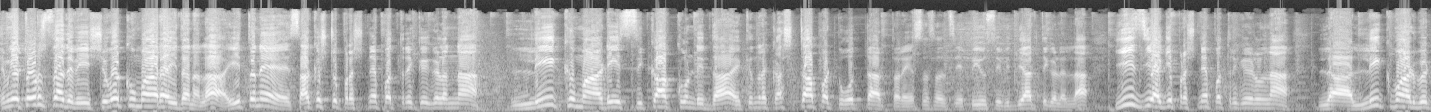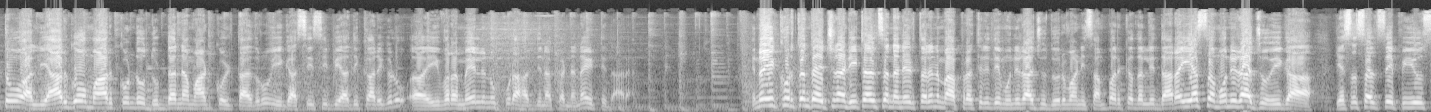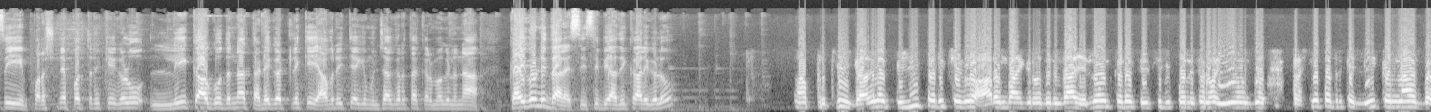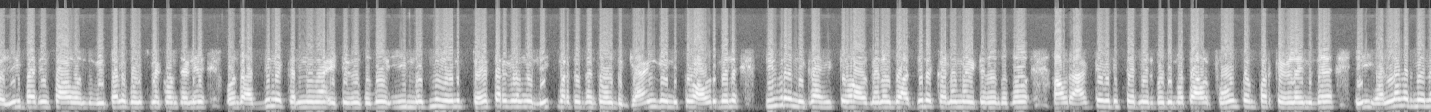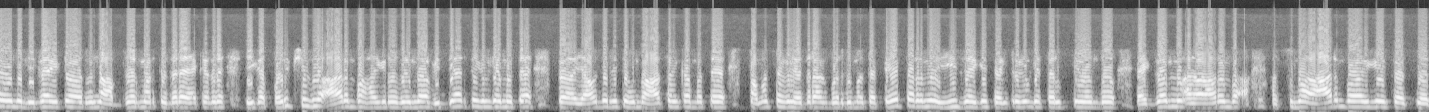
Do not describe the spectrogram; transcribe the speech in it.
ನಿಮಗೆ ತೋರಿಸ್ತಾ ಇದೀವಿ, ಶಿವಕುಮಾರ ಇದಾನಲ್ಲ, ಈತನೇ ಸಾಕಷ್ಟು ಪ್ರಶ್ನೆ ಪತ್ರಿಕೆಗಳನ್ನ ಲೀಕ್ ಮಾಡಿ ಸಿಕ್ಕಾಕೊಂಡಿದ್ದ, ಯಾಕಂದ್ರೆ ಕಷ್ಟಪಟ್ಟು ಓದ್ತಾ ಇರ್ತಾರೆ S S L C, P U C ವಿದ್ಯಾರ್ಥಿಗಳೆಲ್ಲ ಈಸಿಯಾಗಿ ಪ್ರಶ್ನೆ ಪತ್ರಿಕೆಗಳನ್ನ ಲೀಕ್ ಮಾಡಿಬಿಟ್ಟು ಅಲ್ಲಿ ಯಾರಿಗೋ ಮಾರ್ಕೊಂಡು ದುಡ್ಡನ್ನ ಮಾಡ್ಕೊಳ್ತಾ ಇದ್ರು. ಈಗ ಸಿ ಅಧಿಕಾರಿಗಳು ಇವರ ಮೇಲೂ ಕೂಡ ಹದ್ದಿನ ಕಣ್ಣನ್ನ ಇಟ್ಟಿದ್ದಾರೆ. ಇನ್ನು ಈ ಕುರಿತಂತೆ ಹೆಚ್ಚಿನ ಡೀಟೇಲ್ಸ್ ಅನ್ನ ನೀಡ್ತಾರೆ ನಮ್ಮ ಪ್ರತಿನಿಧಿ ಮುನಿರಾಜು ದೂರವಾಣಿ ಸಂಪರ್ಕದಲ್ಲಿದ್ದಾರೆ. ಎಸ್ ಮುನಿರಾಜು, ಈಗ S S L C P ಪ್ರಶ್ನೆ ಪತ್ರಿಕೆಗಳು ಲೀಕ್ ಆಗೋದನ್ನ ತಡೆಗಟ್ಟಲಿಕ್ಕೆ ಯಾವ ರೀತಿಯಾಗಿ ಮುಂಜಾಗ್ರತಾ ಕ್ರಮಗಳನ್ನ ಕೈಗೊಂಡಿದ್ದಾರೆ? ಸಿಸಿಬಿ ಅಧಿಕಾರಿಗಳು? ಪೃಥ್ವಿ ಈಗಾಗಲೇ ಪಿಯು ಪರೀಕ್ಷೆಗಳು ಆರಂಭ ಆಗಿರೋದ್ರಿಂದ ಎಲ್ಲೋ ಒಂದ್ ಕಡೆ ಸಿಸಿಬಿ ಪೊಲೀಸರು ಈ ಒಂದು ಪ್ರಶ್ನೆ ಪತ್ರಿಕೆ ಲೀಕ್ ಅನ್ನ ಈ ಬಾರಿ ಸಹ ಒಂದು ವಿಫಲಗೊಳಿಸಬೇಕು ಅಂತ ಹೇಳಿ ಒಂದು ಹದ್ದಿನ ಕಣ್ಣನ್ನ ಇಟ್ಟಿರುವಂತದ್ದು ಈ ಮೊದಲು ಏನು ಪೇಪರ್ಗಳನ್ನು ಲೀಕ್ ಮಾಡ್ತಿದ್ದಂತ ಒಂದು ಗ್ಯಾಂಗ್ ಏನಿತ್ತು, ಅವ್ರ ಮೇಲೆ ತೀವ್ರ ನಿಗಾ ಇಟ್ಟು ಅವ್ರ ಮೇಲೆ ಒಂದು ಹದ್ದಿನ ಕಣ್ಣನ್ನ ಇಟ್ಟಿರುವಂತದ್ದು ಅವ್ರ ಆಕ್ಟಿವಿಟೀಸ್ ಏನಿರ್ಬೋದು ಮತ್ತೆ ಅವ್ರ ಫೋನ್ ಸಂಪರ್ಕಗಳೇನಿದೆ, ಈ ಎಲ್ಲದರ ಮೇಲೆ ಒಂದು ನಿಗಾ ಇಟ್ಟು ಅವ್ರನ್ನ ಅಬ್ಸರ್ವ್ ಮಾಡ್ತಿದ್ದಾರೆ. ಯಾಕಂದ್ರೆ ಈಗ ಪರೀಕ್ಷೆಗಳು ಆರಂಭ ಆಗಿರೋದ್ರಿಂದ ವಿದ್ಯಾರ್ಥಿಗಳಿಗೆ ಮತ್ತೆ ಯಾವುದೇ ರೀತಿ ಒಂದು ಆತಂಕ ಮತ್ತೆ ಸಮಸ್ಯೆಗಳು ಎದುರಾಗಬಾರ್ದು. ಮತ್ತೆ ಪೇಪರ್ ಅನ್ನು ಈಸಿಯಾಗಿ ಸೆಂಟರ್ಗಳಿಗೆ ತಲುಪಿ ಒಂದು ಎಕ್ಸಾಮ್ ಆರಂಭ ಸುಮಾರು ಆರಂಭವಾಗಿ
